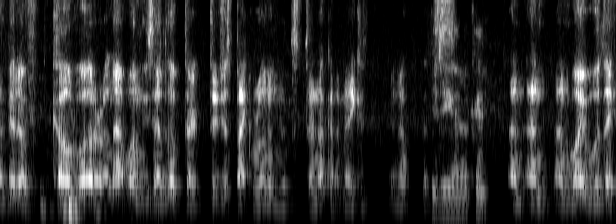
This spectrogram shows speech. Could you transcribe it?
a bit of cold water on that one. He said, "Look, they're they're just back running. It's, they're not going to make it. You know, okay? and and and why would they?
